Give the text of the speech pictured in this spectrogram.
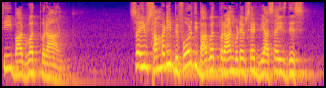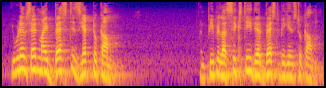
the Bhagavad Puran. So if somebody before the Bhagavad Puran would have said Vyasa is this, he would have said, My best is yet to come. When people are 60, their best begins to come.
